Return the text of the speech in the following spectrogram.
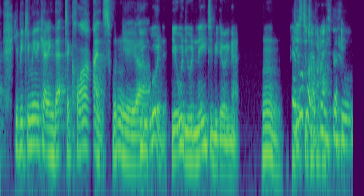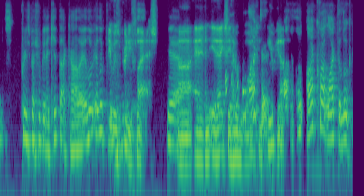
you'd be communicating that to clients, wouldn't you? You Uh, would. You would. You would need to be doing that. Hmm. It Just looked to like a top it pretty special, pretty special bit of kit that car though. It looked, it looked. It was pretty flash. Yeah. Uh, and it actually had a white interior. I, I quite like the look.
